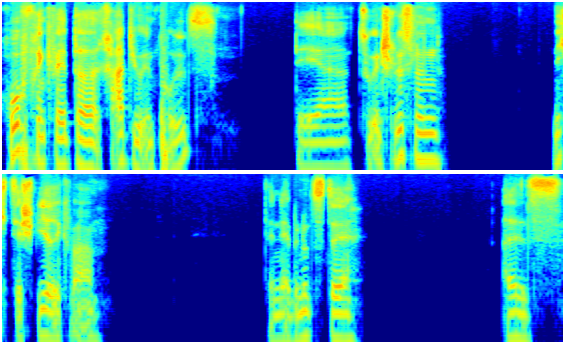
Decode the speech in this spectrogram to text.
hochfrequenter Radioimpuls, der zu entschlüsseln nicht sehr schwierig war, denn er benutzte als,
